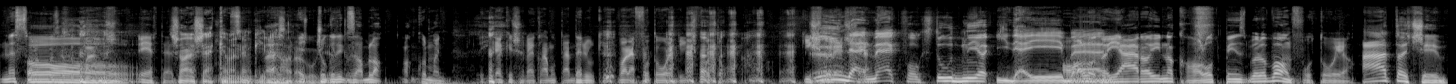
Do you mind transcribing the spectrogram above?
Ne szórakozzatok Oh. Érted? Sajnos el kell mennünk Ne hírezni. haragudj. Egy csukodik az ablak, akkor majd hírek és a reklám után derül ki, van-e fotó, vagy nincs fotó. Kis Minden meg fogsz tudni a idejében. Hallod, a járainak a halott pénzből van fotója. Hát, öcsém,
